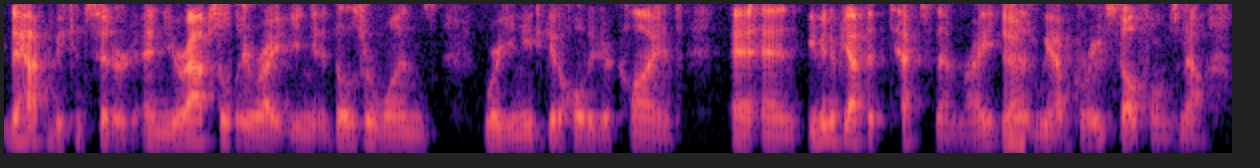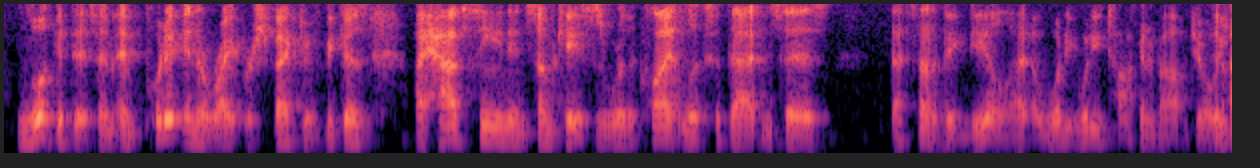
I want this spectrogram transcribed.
they have to be considered. And you're absolutely right. You need, those are ones where you need to get a hold of your client. And, and even if you have to text them, right? Yeah. We have great cell phones now. Look at this and, and put it in the right perspective because I have seen in some cases where the client looks at that and says, that's not a big deal. I, what, are, what are you talking about, Joey? Yeah.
